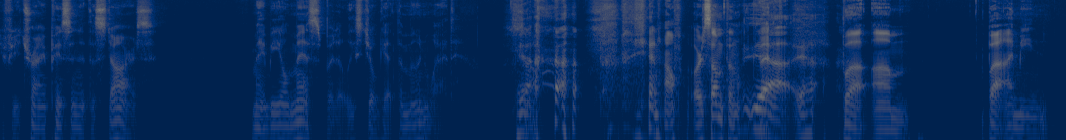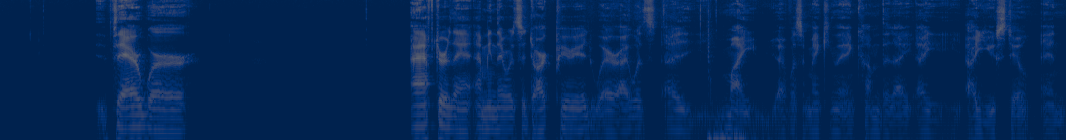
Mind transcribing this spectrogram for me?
if you try pissing at the stars, maybe you'll miss, but at least you'll get the moon wet. Yeah. you know, or something like that. yeah. Yeah. But um but I mean there were after that I mean there was a dark period where I was I my I wasn't making the income that I I, I used to and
